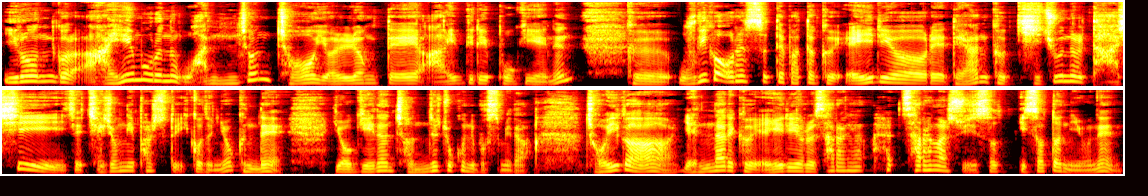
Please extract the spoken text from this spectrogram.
이런 걸 아예 모르는 완전 저 연령대의 아이들이 보기에는 그 우리가 어렸을 때 봤던 그 에이리얼에 대한 그 기준을 다시 이제 재정립할 수도 있거든요. 근데 여기에는 전제 조건이 붙습니다. 저희가 옛날에 그 에이리얼을 사랑 사랑할 수 있었, 있었던 이유는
